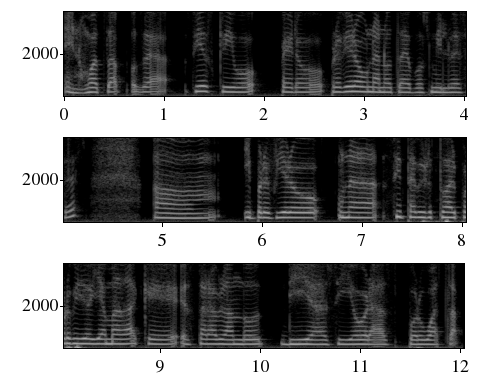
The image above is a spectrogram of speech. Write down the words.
en WhatsApp, o sea, sí escribo, pero prefiero una nota de voz mil veces y prefiero una cita virtual por videollamada que estar hablando días y horas por WhatsApp.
